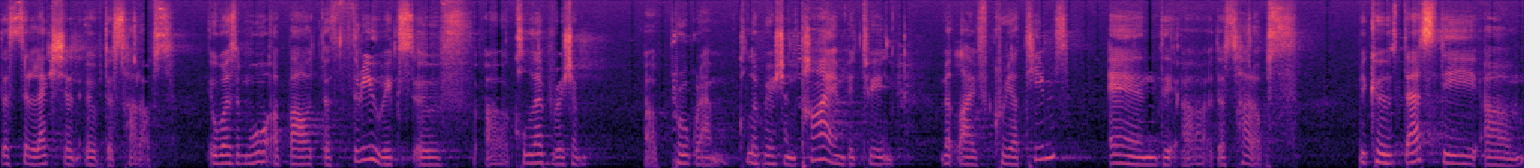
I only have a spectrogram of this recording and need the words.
the selection of the startups, it was more about the three weeks of uh, collaboration uh, program, collaboration time between MetLife Korea teams and the, uh, the startups. Because that's the, um,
